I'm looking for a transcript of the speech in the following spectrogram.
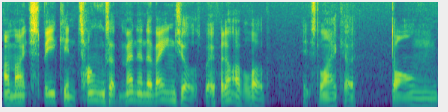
I might speak in tongues of men and of angels, but if I don't have love, it's like a dong,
